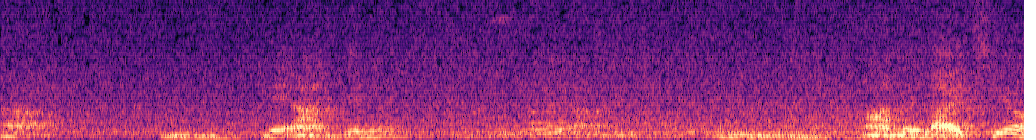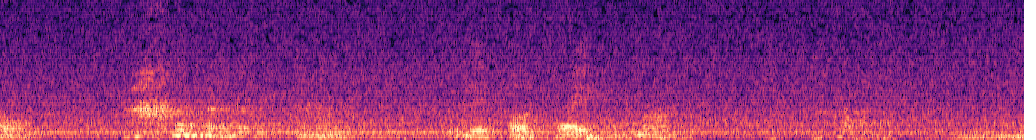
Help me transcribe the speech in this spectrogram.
ค่ะอืมได้อ่านใช่ไหมไม่ได้อ่านค่ะอืมอ่านได้หลายเที่ยวอืมจะได้เข้าใจธรรมะค่ะอืม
